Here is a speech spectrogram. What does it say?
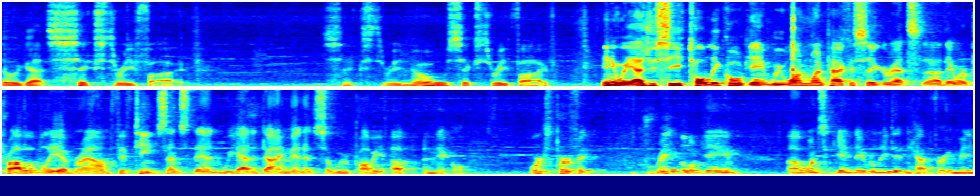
So we got 635. 63, no, 635. Anyway, as you see, totally cool game. We won one pack of cigarettes. Uh, they were probably around 15 cents then. We had a dime in it, so we were probably up a nickel. Works perfect. Great little game. Uh, once again, they really didn't have very many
